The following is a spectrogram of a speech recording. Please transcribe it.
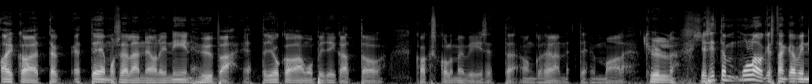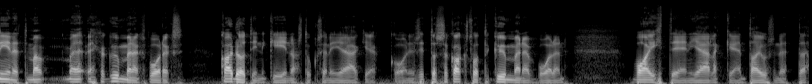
aikaa että, että Teemu Selänne oli niin hyvä, että joka aamu piti katsoa 235, että onko Selänne tehnyt maaleja. Kyllä. Ja sitten mulla oikeastaan kävi niin, että mä, mä ehkä kymmeneksi vuodeksi kadotin kiinnostukseni jääkiekkoon. Ja sitten tuossa 2010 vuoden vaihteen jälkeen tajusin, että,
